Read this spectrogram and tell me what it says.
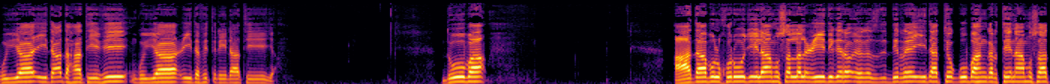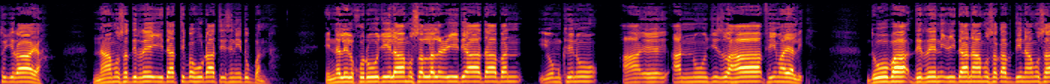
guyyaa ciida adahaatii fi guyyaa ciida fixiriidhaatii ja duuba aadaabul khuruuji ilaa musallal ciidi dirree ciidaatti hogguu bahan gartee naamusaatu jiraaya naamusa dirree ciidaatti bahuudhaati isinii dubbanna inna lilkhuruuji ilaa musallal ciidi aadaaban yumkinu an nuujizahaa fiimaa duuba dirreen ciidaa naamusa qabdi naamusa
